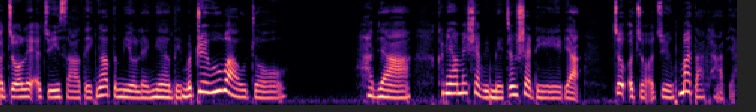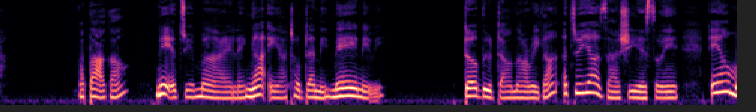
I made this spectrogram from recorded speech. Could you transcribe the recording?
အကျော်လဲအကျွေးစားသေးငါသမီးကိုလည်းငန်းသေးမတွေ့ဘူးပါဘူးတော့ ဟာဗျာခမရမရှက်ပြီးမေကျုပ်ရှက်တယ်ဗျကျုပ်အကျော်အကျွေးမှတ်တာထားဗျမတာကောင်နင့်အကျွေးမှတ်ရတယ်လေငါအိမ်ကထုတ်တက်နေမဲနေပြီတောသူတောင်သားတွေကအကျွေးရစားရှိရဲဆိုရင်အင်းအောင်မ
